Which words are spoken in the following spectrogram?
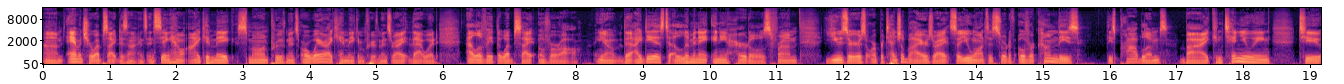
um, amateur website website designs and seeing how I can make small improvements or where I can make improvements, right? That would elevate the website overall. You know, the idea is to eliminate any hurdles from users or potential buyers, right? So you want to sort of overcome these these problems by continuing to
